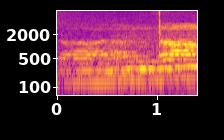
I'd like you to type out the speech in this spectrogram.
Sananda.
